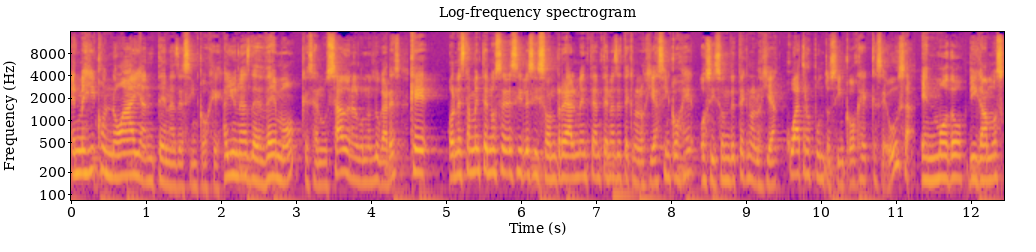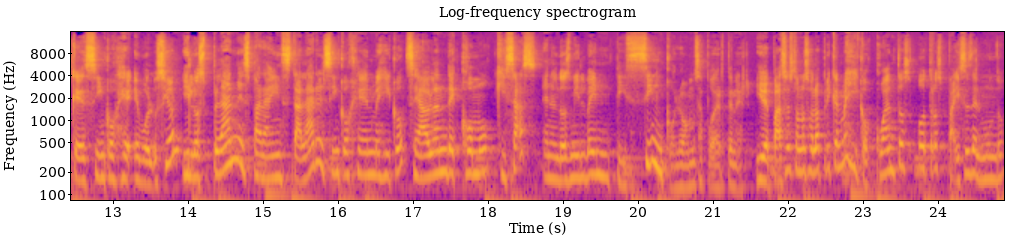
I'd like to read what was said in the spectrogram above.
En México no hay antenas de 5G. Hay unas de demo que se han usado en algunos lugares que honestamente no sé decirles si son realmente antenas de tecnología 5G o si son de tecnología 4.5G que se usa en modo, digamos que es 5G evolución y los planes para instalar el 5G en México se hablan de cómo quizás en el 2025 lo vamos a poder tener. Y de paso, esto no solo aplica en México. ¿Cuántos otros países del mundo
